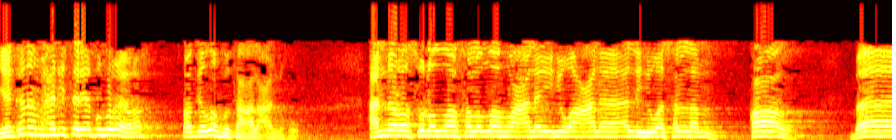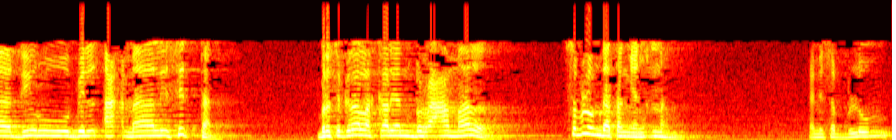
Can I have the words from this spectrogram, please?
Yang keenam hadis dari Abu Hurairah radhiyallahu taala anhu. Anna Rasulullah sallallahu alaihi wa ala alihi wasallam qal badiru bil a'mali sittan. Bersegeralah kalian beramal sebelum datang yang enam. Ini sebelum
